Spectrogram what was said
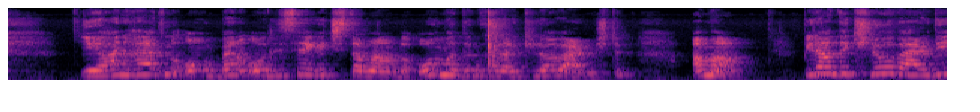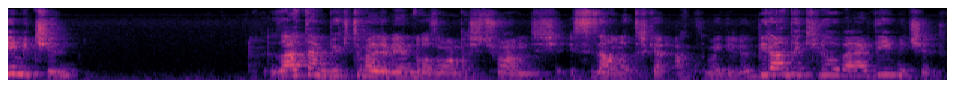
yani hayatımda o- ben o liseye geçiş zamanında olmadığım kadar kilo vermiştim. Ama bir anda kilo verdiğim için zaten büyük ihtimalle benim de o zaman başı şu an size anlatırken aklıma geliyor. Bir anda kilo verdiğim için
